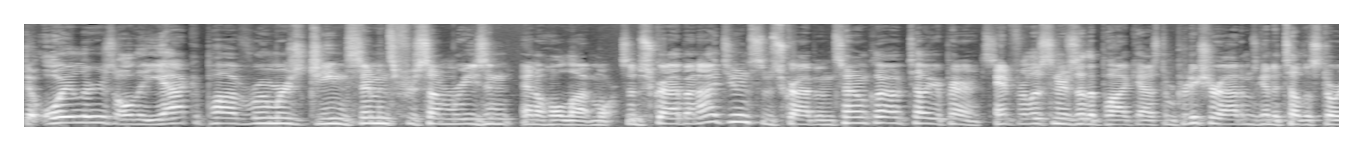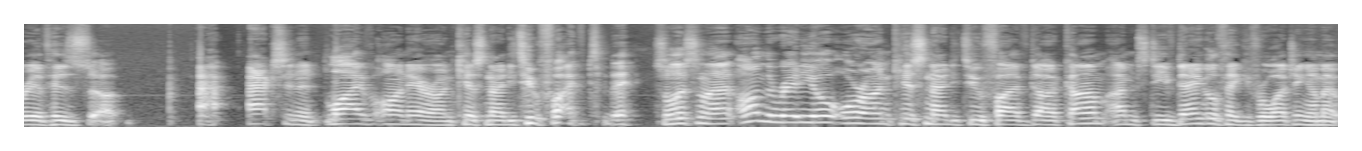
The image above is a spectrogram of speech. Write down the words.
the Oilers, all the Yakupov rumors, Gene Simmons for some reason, and a whole lot more. Subscribe on iTunes, subscribe on SoundCloud, tell your parents. And for listeners of the podcast, I'm pretty sure Adam's going to tell the story of his uh, accident live on air on Kiss 92.5 today. So listen to that on the radio or on kiss925.com. I'm Steve Dangle. Thank you for watching. I'm out.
